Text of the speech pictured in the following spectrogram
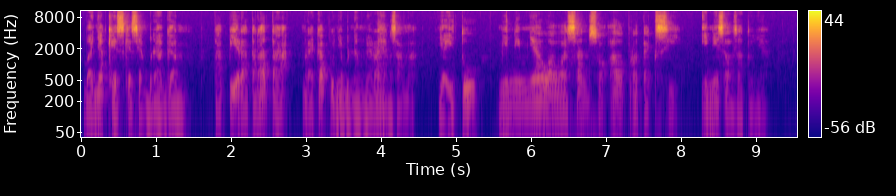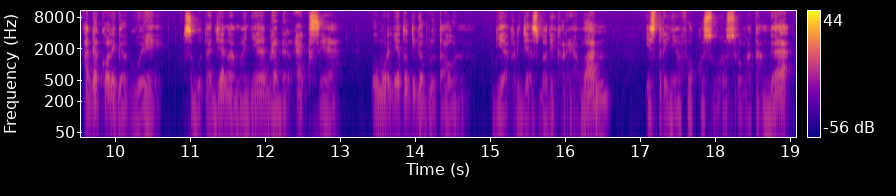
banyak case-case yang beragam, tapi rata-rata mereka punya benang merah yang sama, yaitu minimnya wawasan soal proteksi. Ini salah satunya. Ada kolega gue, sebut aja namanya Brother X ya. Umurnya tuh 30 tahun. Dia kerja sebagai karyawan, istrinya fokus ngurus rumah tangga,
